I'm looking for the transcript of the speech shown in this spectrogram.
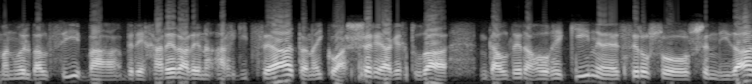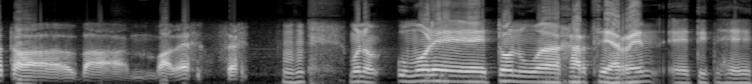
Manuel Balzi ba, bere jarreraren argitzea eta nahiko aserre agertu da galdera horrekin eh, zer oso sendi da eta ba, ba, ber, zer. Bueno, umore tonua jartzearen e, tit, e,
